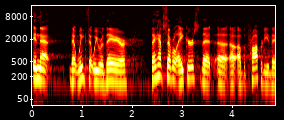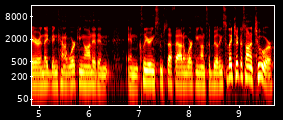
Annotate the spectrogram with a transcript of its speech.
in that, that week that we were there, they have several acres that, uh, of the property there, and they've been kind of working on it and, and clearing some stuff out and working on some buildings. So they took us on a tour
